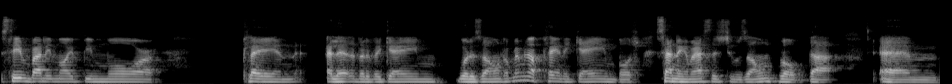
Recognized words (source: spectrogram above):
Stephen Bradley might be more playing a little bit of a game with his own, or maybe not playing a game, but sending a message to his own club that um,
